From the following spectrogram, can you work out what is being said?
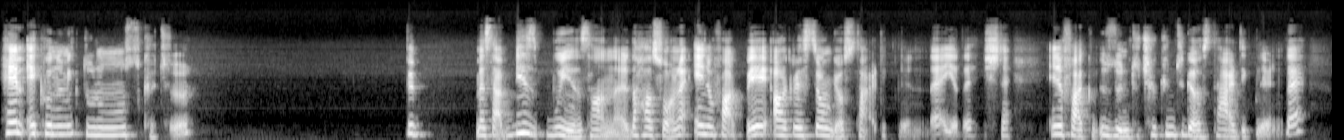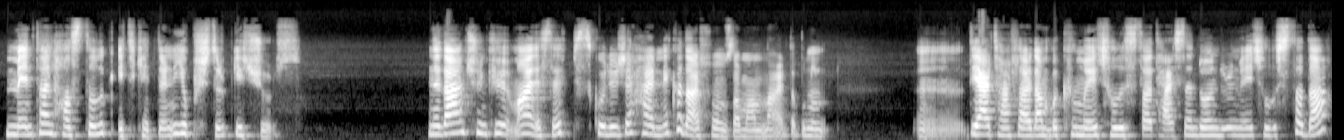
Hem ekonomik durumunuz kötü. Ve mesela biz bu insanlara daha sonra en ufak bir agresyon gösterdiklerinde ya da işte en ufak bir üzüntü, çöküntü gösterdiklerinde mental hastalık etiketlerini yapıştırıp geçiyoruz. Neden? Çünkü maalesef psikoloji her ne kadar son zamanlarda bunun e, diğer taraflardan bakılmaya çalışsa, tersine döndürülmeye çalışsa da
